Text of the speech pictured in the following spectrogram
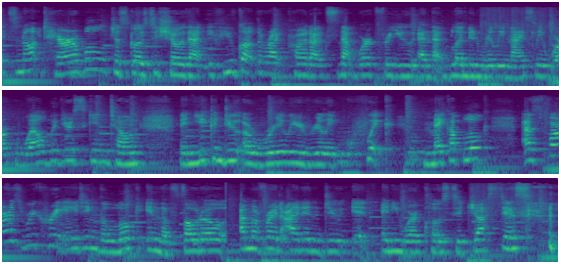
it's not terrible just goes to show that if you've got the right products that work for you and that blend in really nicely work well with your skin tone then you can do a really really quick makeup look. As far as recreating the look in the photo i'm afraid i didn't do it anywhere close to justice.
